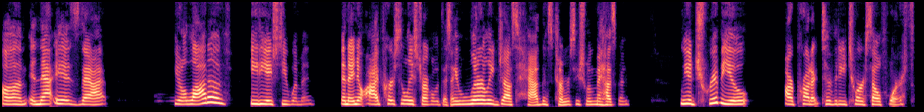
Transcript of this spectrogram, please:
um, and that is that, you know, a lot of ADHD women, and I know I personally struggle with this. I literally just had this conversation with my husband. We attribute our productivity to our self-worth.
